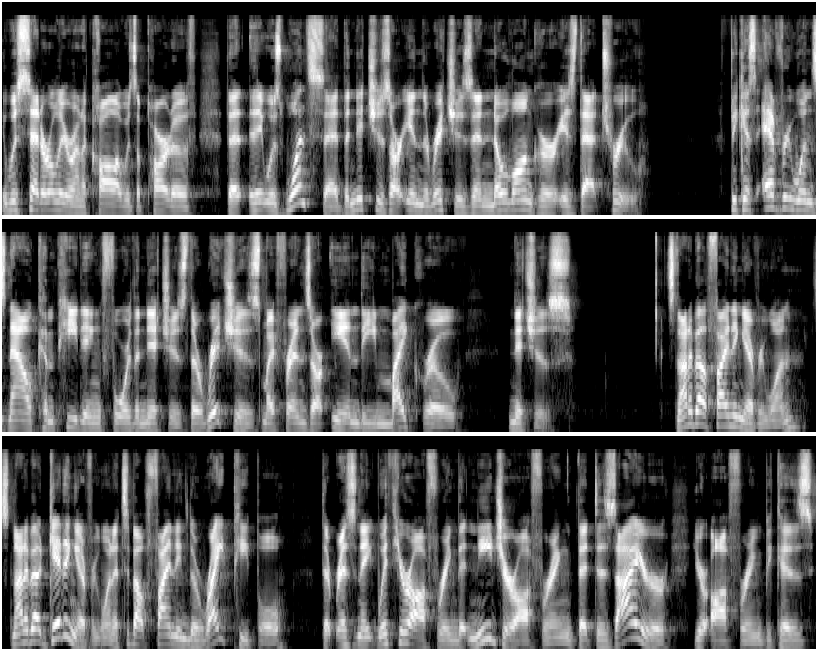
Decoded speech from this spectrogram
It was said earlier on a call I was a part of that it was once said the niches are in the riches, and no longer is that true because everyone's now competing for the niches. The riches, my friends, are in the micro niches. It's not about finding everyone, it's not about getting everyone, it's about finding the right people that resonate with your offering, that need your offering, that desire your offering because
